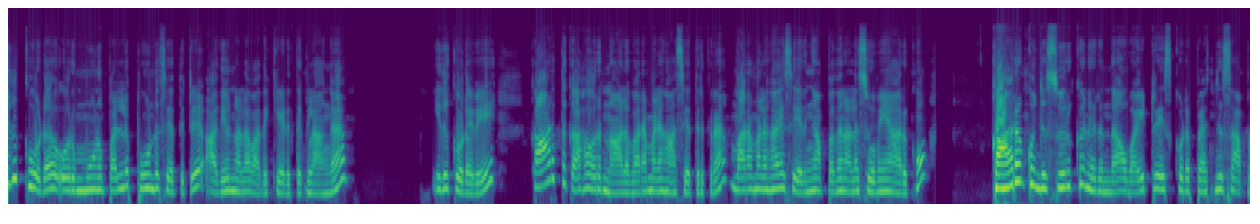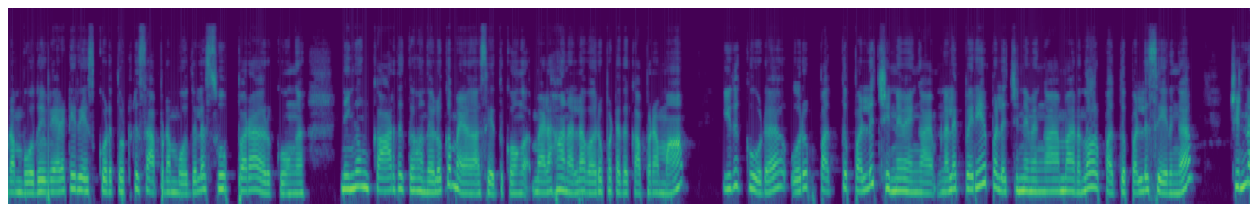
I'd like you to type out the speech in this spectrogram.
இது கூட ஒரு மூணு பல் பூண்டு சேர்த்துட்டு அதையும் நல்லா வதக்கி எடுத்துக்கலாங்க. இது கூடவே காரத்துக்காக ஒரு நாலு வரமிளகாய் சேர்த்துருக்குறேன். வரமிளகாய் சேருங்க அப்போ தான் நல்லா சுவையாக இருக்கும். காரம் கொஞ்சம் சுருக்குன்னு இருந்தால் ஒயிட் ரைஸ் கூட பிசைஞ்சு சாப்பிடும்போது வெரைட்டி ரைஸ் கூட தொட்டு சாப்பிடும்போதுல சூப்பராக இருக்குங்க. நீங்கள் காரத்துக்கு தகுந்த அளவுக்கு மிளகா சேர்த்துக்கோங்க. மிளகா நல்லா வறுப்பட்டதுக்கு அப்புறமா இது கூட ஒரு பத்து பல்லு சின்ன வெங்காயம். நல்ல பெரிய பல்லு சின்ன வெங்காயமாக இருந்தால் ஒரு பத்து பல்லு சேருங்க. சின்ன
